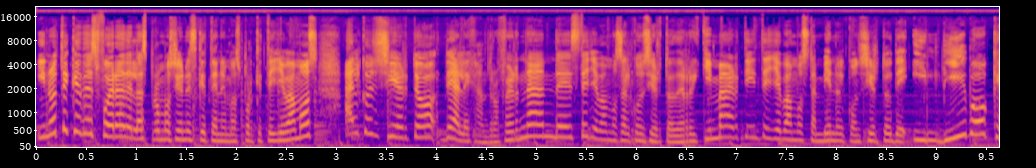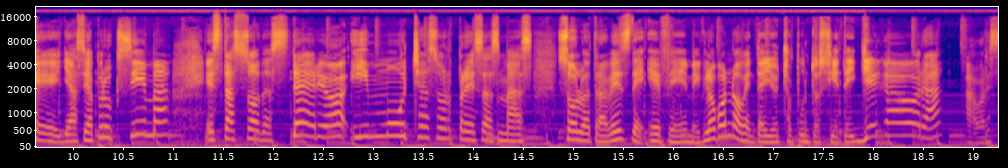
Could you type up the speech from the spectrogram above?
y no te quedes fuera de las promociones que tenemos, porque te llevamos al concierto de Alejandro Fernández, te llevamos al concierto de Ricky Martin, te llevamos también al concierto de Il Divo, que ya se aproxima, está Soda Stereo y muchas sorpresas más, solo a través de FM Globo 98.7. Llega ahora, ahora sí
